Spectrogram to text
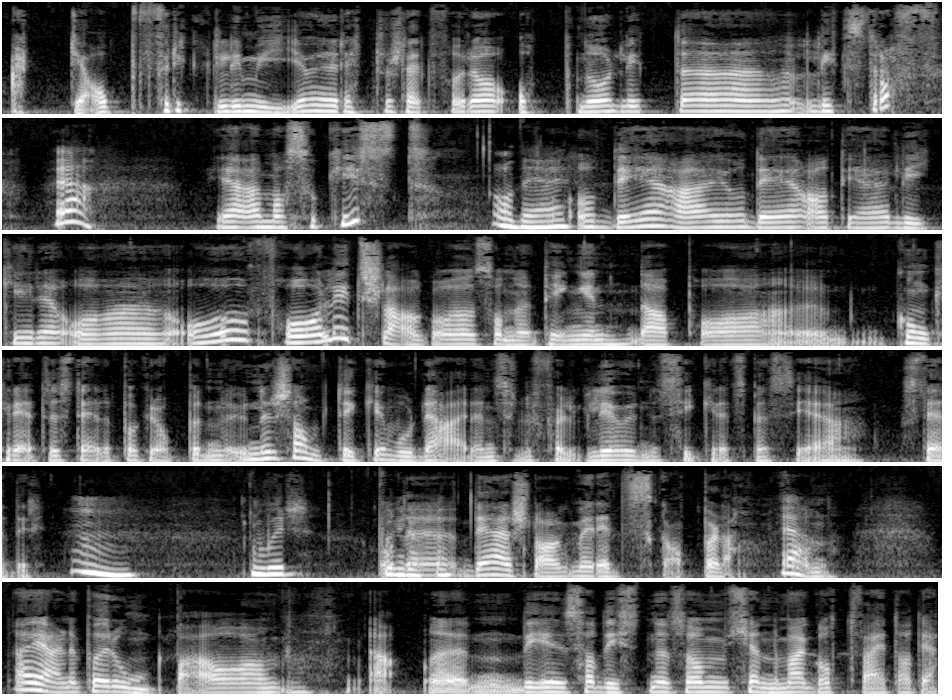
erter jeg opp fryktelig mye, rett og slett for å oppnå litt, litt straff. ja. Jeg er masochist, Og det er og det er jo det at jeg liker å, å få litt slag og sånne ting da på eh, konkrete steder på kroppen, under samtykke hvor det er en selvfølgelig og under sikkerhetsmessige steder. mm. Hvor på Og det, kroppen? det er slag med redskaper, da. Ja. Sånn. Det er gjerne på rumpa, og ja, de sadistene som kjenner meg godt, veit at jeg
